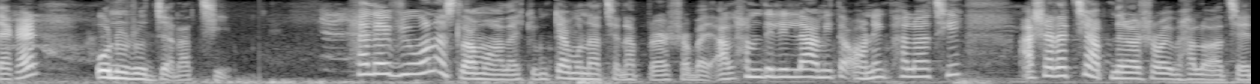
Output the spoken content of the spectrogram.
দেখার অনুরোধ জানাচ্ছি। হ্যালো এভরিওয়ান আসসালামু আলাইকুম কেমন আছেন আপনারা সবাই? আলহামদুলিল্লাহ, আমি তো অনেক ভালো আছি। আশা রাখছি আপনারা সবাই ভালো আছেন।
